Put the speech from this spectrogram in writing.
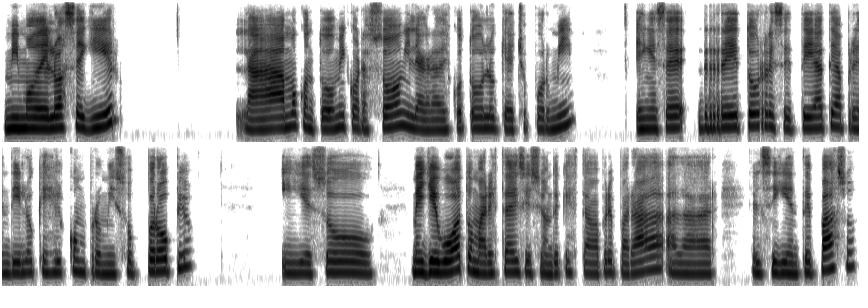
mi modelo a seguir. La amo con todo mi corazón y le agradezco todo lo que ha hecho por mí. En ese reto Reseteate aprendí lo que es el compromiso propio y eso me llevó a tomar esta decisión de que estaba preparada a dar el siguiente paso.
